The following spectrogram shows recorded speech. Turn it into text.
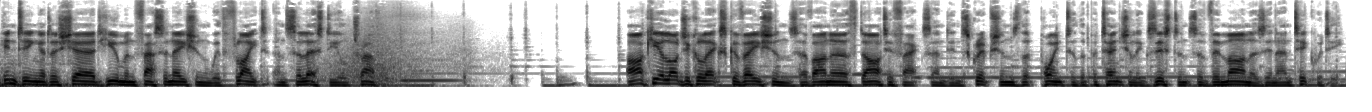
hinting at a shared human fascination with flight and celestial travel. Archaeological excavations have unearthed artifacts and inscriptions that point to the potential existence of Vimanas in antiquity.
